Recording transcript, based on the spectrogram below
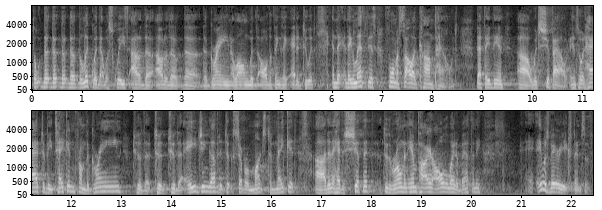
the, the, the, the, the liquid that was squeezed out of, the, out of the, the, the grain along with all the things they added to it. And they, and they let this form a solid compound that they then uh, would ship out. And so it had to be taken from the grain to the, to, to the aging of it. It took several months to make it. Uh, then they had to ship it through the Roman Empire all the way to Bethany. It was very expensive.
